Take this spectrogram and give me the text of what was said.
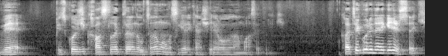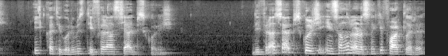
ve psikolojik hastalıkların da utanılmaması gereken şeyler olduğundan bahsetmek. Kategorilere gelirsek ilk kategorimiz diferansiyel psikoloji. Diferansiyel psikoloji insanlar arasındaki farkları,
